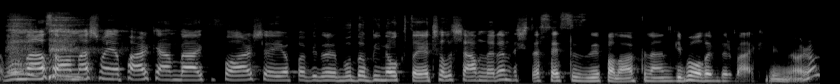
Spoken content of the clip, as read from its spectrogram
bundan sonra anlaşma yaparken belki fuar şey yapabilir. Bu da bir noktaya çalışanların işte sessizliği falan filan gibi olabilir belki bilmiyorum.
